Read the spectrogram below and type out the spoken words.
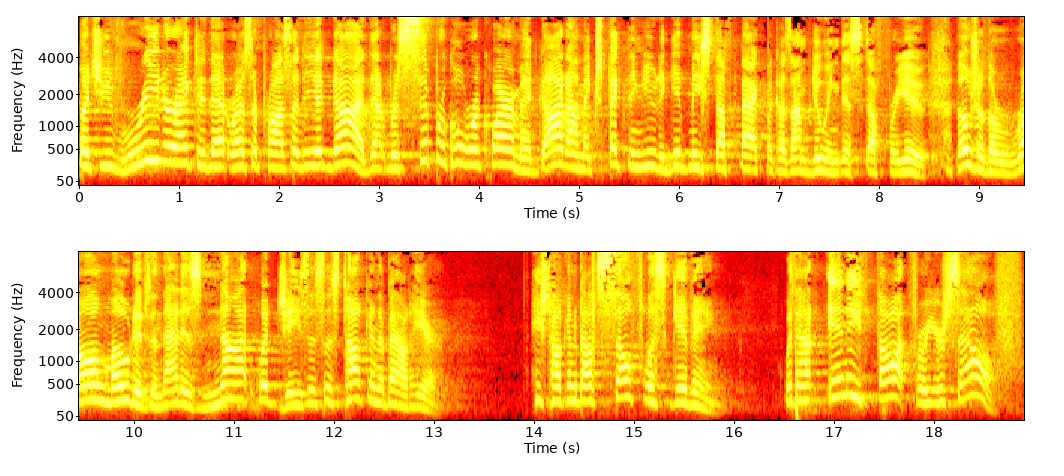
but you've redirected that reciprocity at God, that reciprocal requirement. God, I'm expecting you to give me stuff back because I'm doing this stuff for you. Those are the wrong motives, and that is not what Jesus is talking about here. He's talking about selfless giving without any thought for yourself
